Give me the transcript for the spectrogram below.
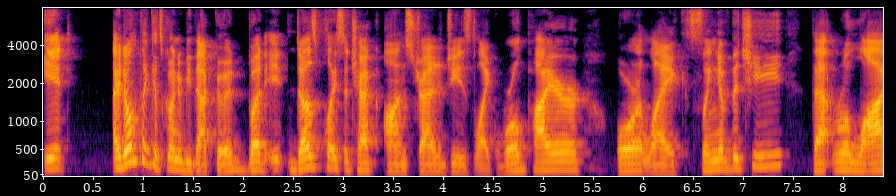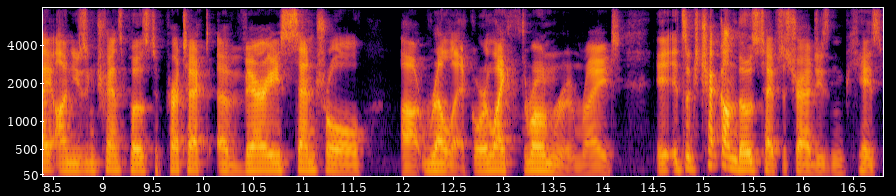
It I don't think it's going to be that good, but it does place a check on strategies like World Pyre or like Sling of the Chi that rely on using transpose to protect a very central uh, relic or like throne room, right? It, it's a check on those types of strategies in case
